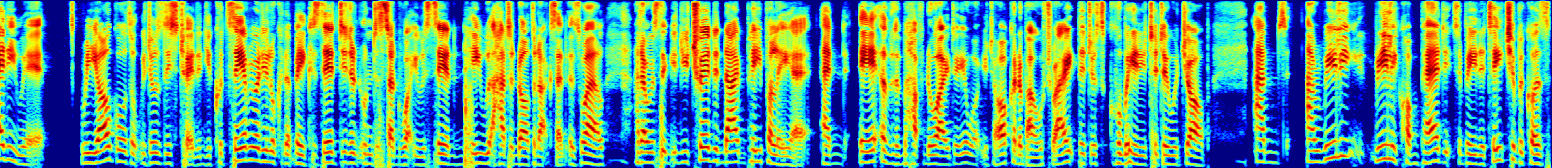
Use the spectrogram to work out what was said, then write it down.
Anyway, Rial goes up, we does this training. You could see everybody looking at me because they didn't understand what he was saying. And he had a northern accent as well. And I was thinking, you trained nine people here, and eight of them have no idea what you're talking about, right? They just come here to do a job. And I really, really compared it to being a teacher because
